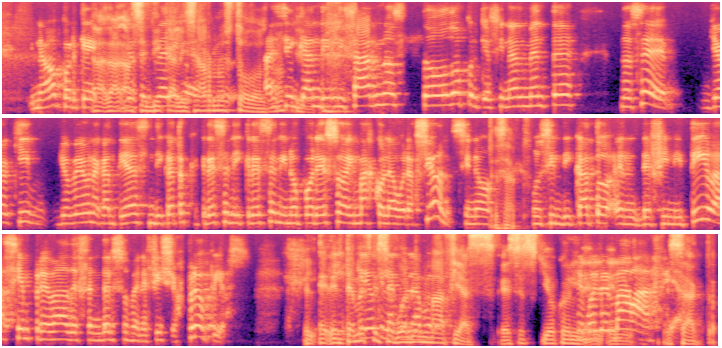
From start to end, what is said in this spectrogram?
¿no? Porque a, sindicalizarnos todos. A sindicalizarnos todos, porque finalmente, no sé, yo aquí yo veo una cantidad de sindicatos que crecen y crecen y no por eso hay más colaboración, sino un sindicato en definitiva siempre va a defender sus beneficios propios. El, tema es que, se vuelven mafias. Ese es yo con Se vuelven mafias. Exacto.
